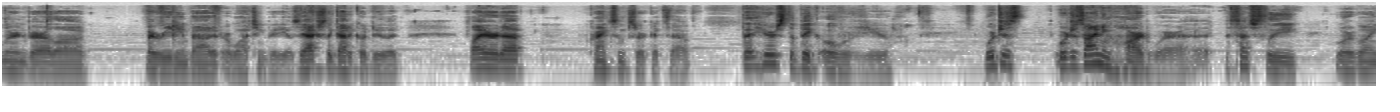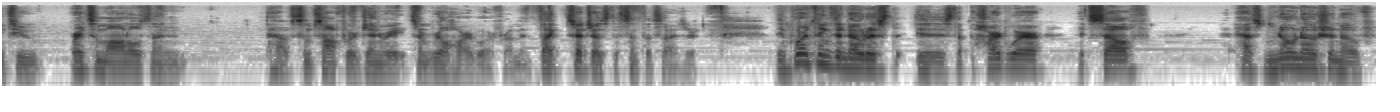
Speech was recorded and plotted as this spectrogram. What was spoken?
learn Verilog by reading about it or watching videos. You actually got to go do it. Fire it up, crank some circuits out. But here's the big overview. We're just we're designing hardware. Uh, essentially, we're going to write some models and have some software generate some real hardware from it, like such as the synthesizer. The important thing to notice is that the hardware itself has no notion of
